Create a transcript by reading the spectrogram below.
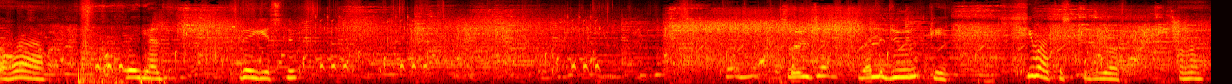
Aha. Buraya geldik. Buraya geçtim. Öleceğim. Ben de diyorum ki kim ateş ediyor? Aha.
